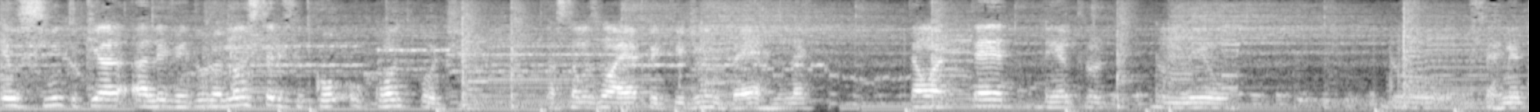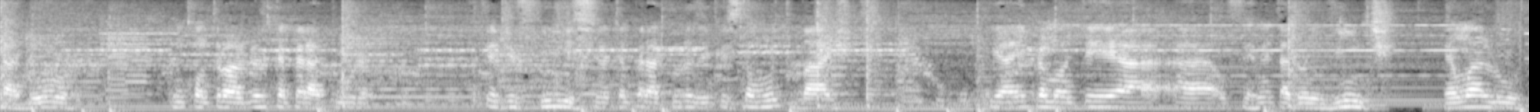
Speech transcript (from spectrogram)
eu sinto que a, a levedura não esterificou o quanto podia. Nós estamos numa época aqui de inverno, né? Então até dentro do meu do fermentador, um controlador de temperatura, fica difícil, as temperaturas aqui estão muito baixas. E aí para manter a, a, o fermentador em 20 é uma luta.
